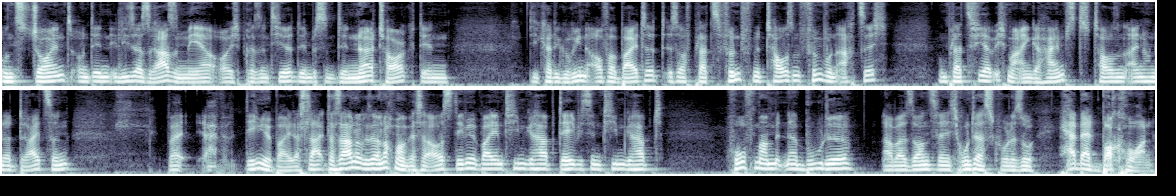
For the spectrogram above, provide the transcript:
uns joint und den Elisas Rasenmäher euch präsentiert, den bisschen den Nerd Talk, den die Kategorien aufarbeitet, ist auf Platz 5 mit 1085. Und Platz 4 habe ich mal eingeheimst, 1113. Bei ja, Demir bei, das, das sah noch, noch mal besser aus. Demir bei im Team gehabt, Davies im Team gehabt, Hofmann mit einer Bude. Aber sonst, wenn ich runterscrolle, so Herbert Bockhorn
